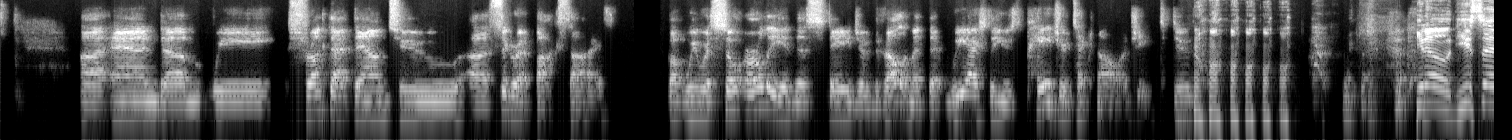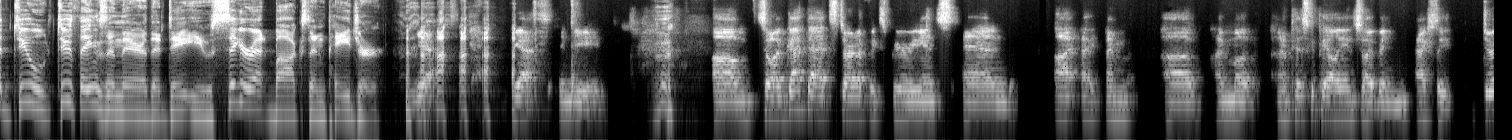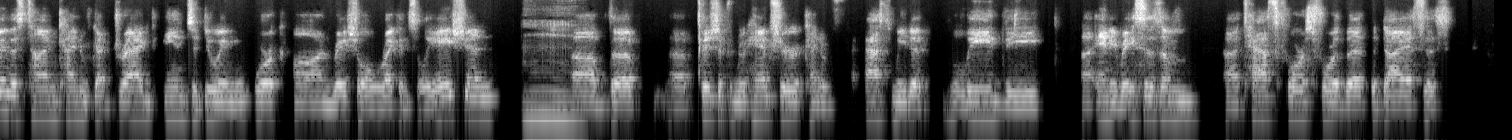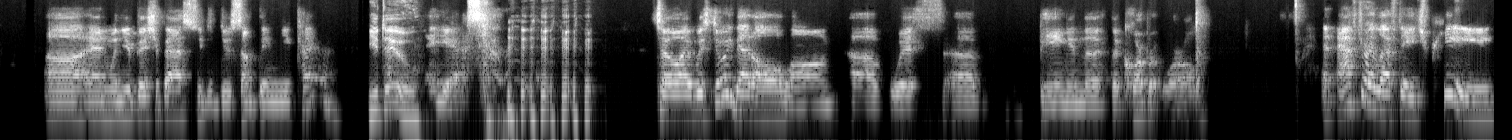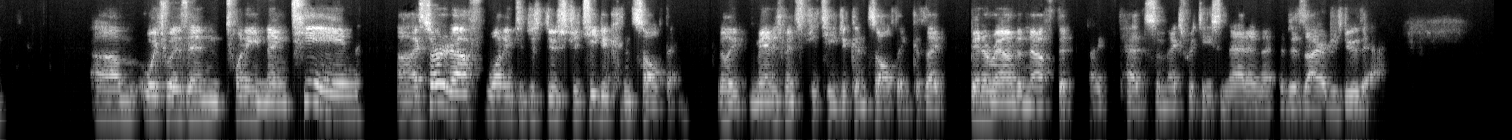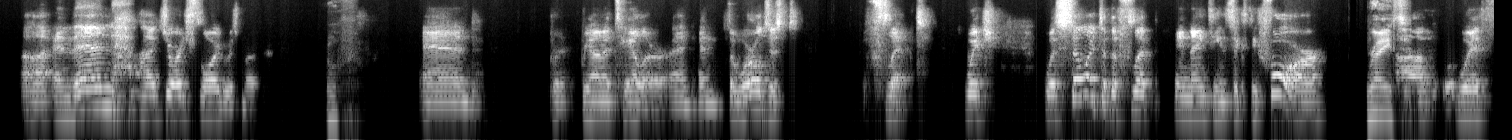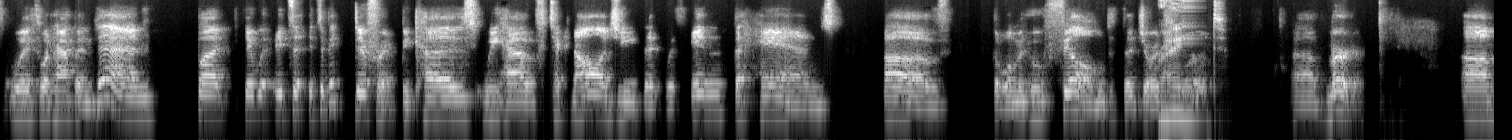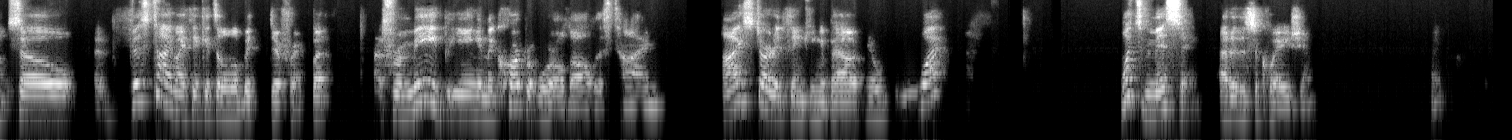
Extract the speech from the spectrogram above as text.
Uh, and um, we shrunk that down to a cigarette box size. But we were so early in this stage of development that we actually used pager technology to do this. you know, you said two two things in there that date you: cigarette box and pager. yes, yes, indeed. Um, so I've got that startup experience, and I, am uh, I'm a, an Episcopalian, so I've been actually during this time kind of got dragged into doing work on racial reconciliation. Mm. Uh, the uh, bishop of New Hampshire kind of asked me to lead the uh, anti-racism uh, task force for the, the diocese. Uh, and when your bishop asks you to do something, you kind of you do yes. so I was doing that all along with being in the, the corporate world. And after I left HP, um, which was in 2019, uh, I started off wanting to just do strategic consulting, really management strategic consulting, because I'd been around enough that I had some expertise in that and a, desire to do that. Uh, and then uh, George Floyd was murdered. Oof. And Breonna Taylor, and, and the world just flipped, which was similar to the flip in 1964, right? Uh, with with what happened then, but it, it's a it's a bit different because we have technology that within the hands of the woman who filmed the George right. Floyd uh, murder. Um, so this time, I think it's a little bit different. But for me, being in the corporate world all this time, I started thinking about you know what what's missing out of this equation?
